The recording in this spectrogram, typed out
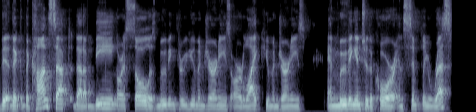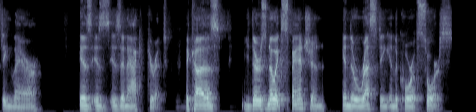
The, the, the concept that a being or a soul is moving through human journeys or like human journeys and moving into the core and simply resting there is is is inaccurate because there's no expansion in the resting in the core of source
